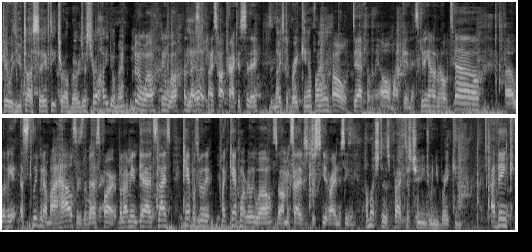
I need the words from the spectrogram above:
Here with Utah safety Terrell Burgess. Terrell, how you doing, man? I'm doing well, doing well. A Yeah. nice, nice hot practice today. Is it nice to break camp finally? Oh, definitely. Oh my goodness, getting out of the hotel, uh, living, uh, sleeping at my house is the best part. But I mean, yeah, it's nice. Camp was really, camp went really well, so I'm excited to just get right into season. How much does practice change when you break camp? I think.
